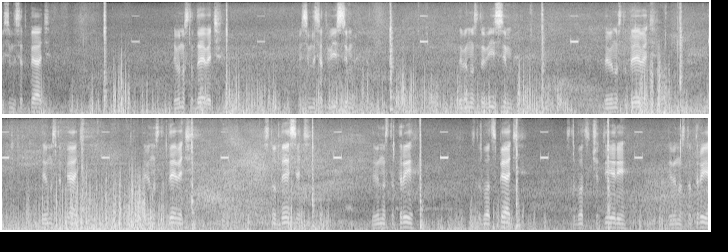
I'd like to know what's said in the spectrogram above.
85, 99, 88, 98, 99, 95, 99, 110, 93, 125, 124, 93,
